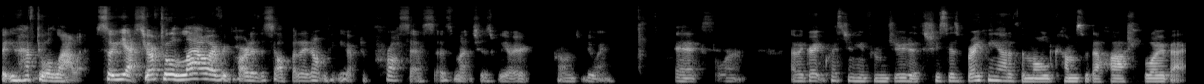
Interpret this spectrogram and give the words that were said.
but you have to allow it. So yes, you have to allow every part of the self, but I don't think you have to process as much as we are prone to doing. Excellent. I have a great question here from Judith. She says, breaking out of the mold comes with a harsh blowback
